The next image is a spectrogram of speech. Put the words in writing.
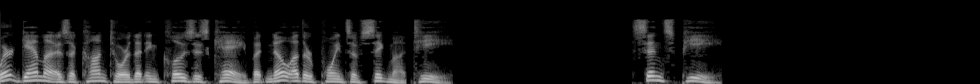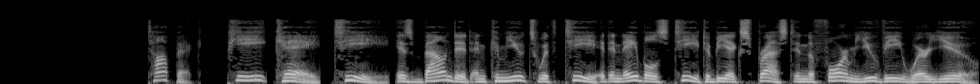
where gamma is a contour that encloses K but no other points of sigma t. Since p Topic P k t is bounded and commutes with t. It enables t to be expressed in the form uv where u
